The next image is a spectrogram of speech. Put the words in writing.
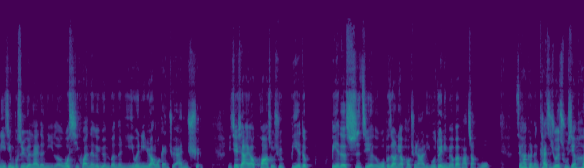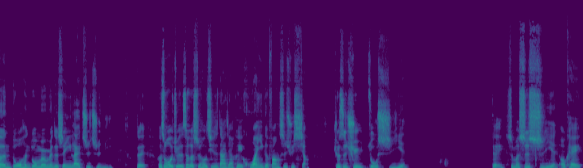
你已经不是原来的你了。我喜欢那个原本的你，因为你让我感觉安全。你接下来要跨出去别的别的世界了，我不知道你要跑去哪里，我对你没有办法掌握，所以他可能开始就会出现很多很多 murmur 的声音来制止你。对，可是我觉得这个时候其实大家可以换一个方式去想，就是去做实验。对，什么是实验？OK，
